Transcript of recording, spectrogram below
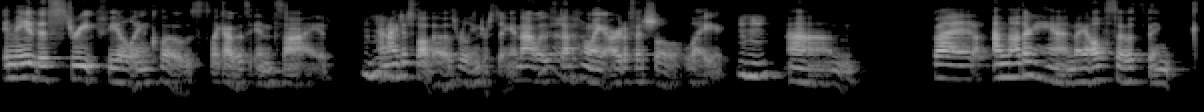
it made this street feel enclosed, like I was inside. And I just thought that was really interesting, and that was Mm-hmm. Yeah. definitely artificial light. Mm-hmm. Um, but on the other hand, I also think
